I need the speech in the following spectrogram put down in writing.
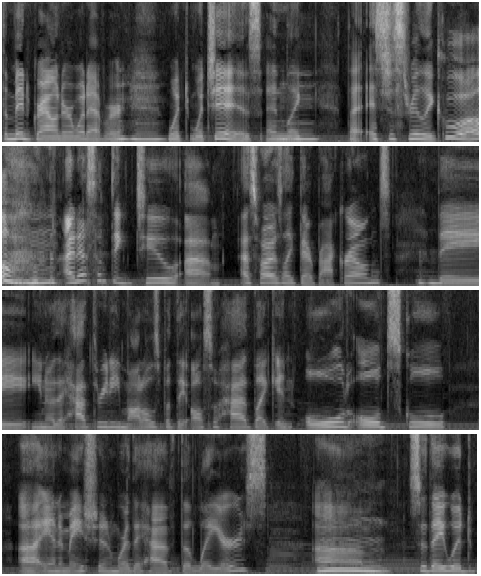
the mid ground or whatever, Mhm. which which is, and like That it's just really cool. Mhm. I know something too. Um, as far as like their backgrounds, Mhm. they you know they had 3D models, but they also had like an old old school uh, animation where they have the layers. Um, So they would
